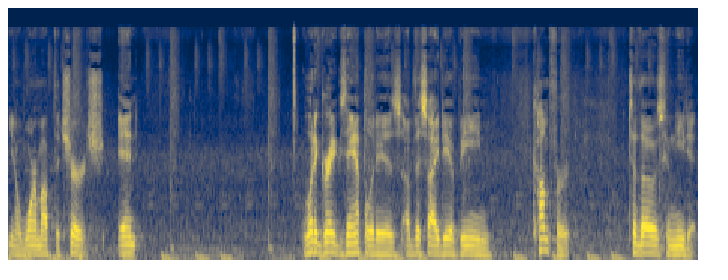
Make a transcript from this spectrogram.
you know warm up the church and what a great example it is of this idea of being comfort to those who need it.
